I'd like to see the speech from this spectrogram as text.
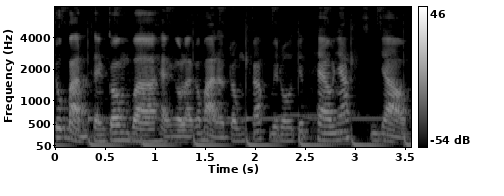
chúc bạn thành công và hẹn gặp lại các bạn ở trong các video tiếp theo nhé Xin chào.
